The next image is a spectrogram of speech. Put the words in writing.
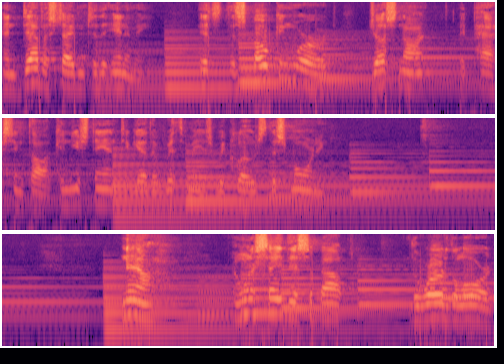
and devastating to the enemy. It's the spoken word, just not a passing thought. Can you stand together with me as we close this morning? Now, I want to say this about the word of the Lord.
